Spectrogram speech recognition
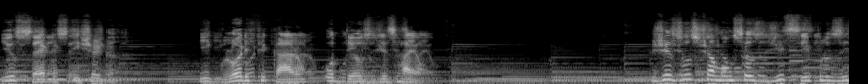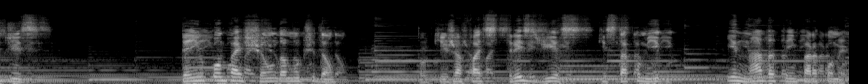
e os cegos enxergando, e glorificaram o Deus de Israel. Jesus chamou seus discípulos e disse: Tenho compaixão da multidão, porque já faz três dias que está comigo e nada tem para comer.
